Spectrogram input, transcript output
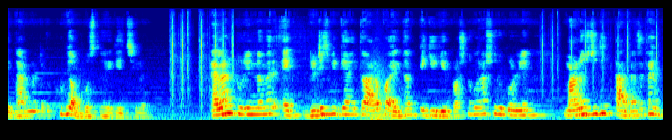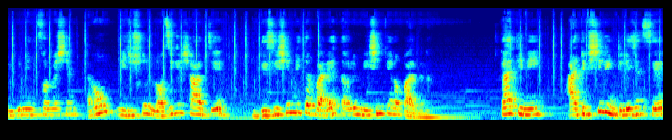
এই ধারণাটাকে খুবই অভ্যস্ত হয়ে গিয়েছিল। অ্যালান টুরিন নামের এক ব্রিটিশ বিজ্ঞানী তো আরও কয়েক ধাপ এগিয়ে গিয়ে প্রশ্ন করা শুরু করলেন, মানুষ যদি তার কাছে থাকে বিভিন্ন ইনফরমেশন এবং নিজস্ব লজিকের সাহায্যে ডিসিশন নিতে পারে, তাহলে মেশিন কেন পারবে না? তাই তিনি আর্টিফিশিয়াল ইন্টেলিজেন্সের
